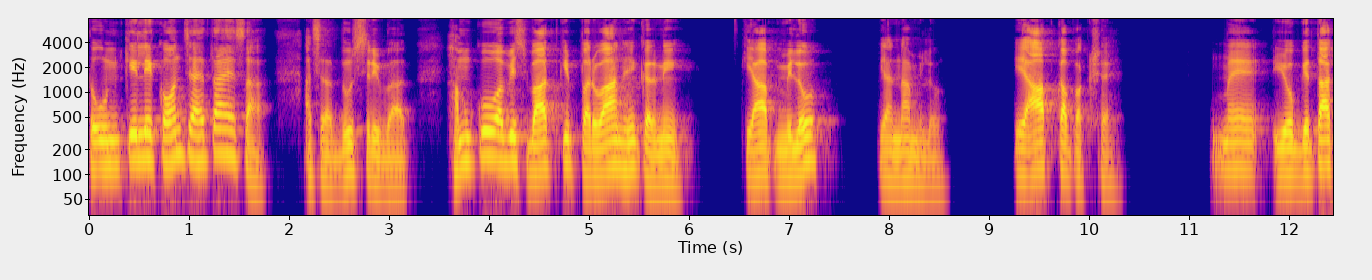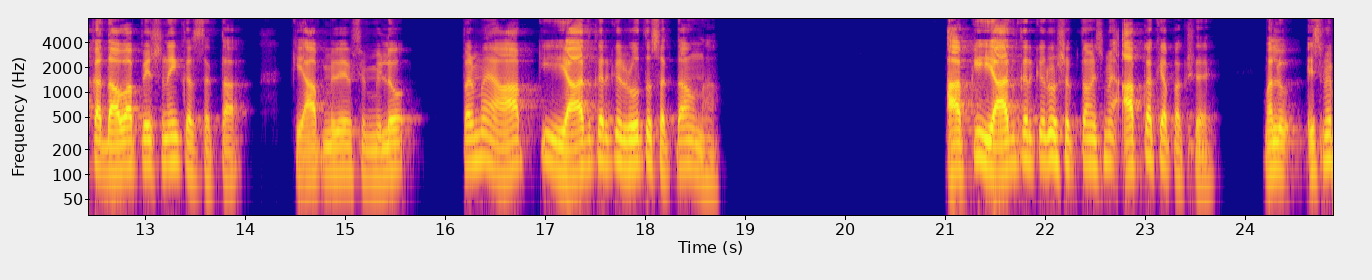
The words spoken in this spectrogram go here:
तो उनके लिए कौन चाहता है ऐसा? अच्छा दूसरी बात, हमको अब इस बात की परवाह नहीं करनी कि आप मिलो या ना मिलो। ये आपका पक्ष है। मैं योग्यता का दावा पेश नहीं कर सकता कि आप मेरे से मिलो, पर मैं आपकी याद करके रो तो सकता हूँ ना। आपकी याद करके रो सकता हूँ, इसमें आपका क्या पक्ष है? मतलब इसमें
